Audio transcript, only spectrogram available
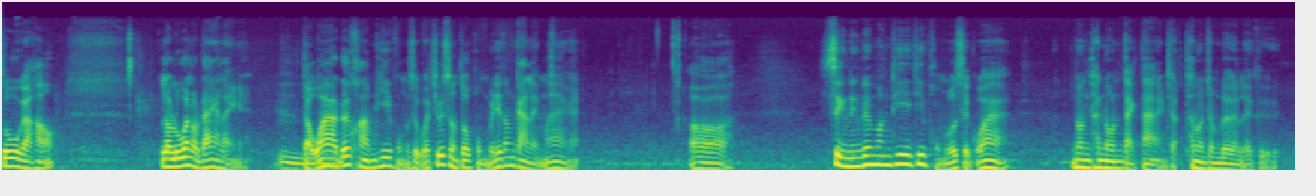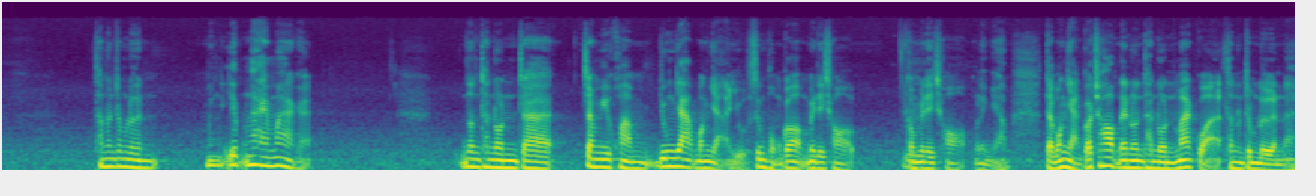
สู้กับเขาเรารู้ว่าเราได้อะไรไงอืมแต่ว่าด้วยความที่ผมรู้สึกว่าชีวิตส่วนตัวผมไม่ได้ต้องการอะไรมากอะเออสิ่งหนึ่งด้วยบางที่ที่ผมรู้สึกว่านนทนนท์แตกต่างจากถนนจำเริญเลยคือถนนจำเริญมันเรียบง่ายมากอะ นนทนนท์จะจะมีความยุ่งยากบางอย่างอยู่ ซึ่งผมก็ไม่ได้ชอบก็ไม่ได้ชอบอะไรเงี้ยครับแต่บางอย่างก็ชอบในนนทนนท์มากกว่าถนนจำเริญนะ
